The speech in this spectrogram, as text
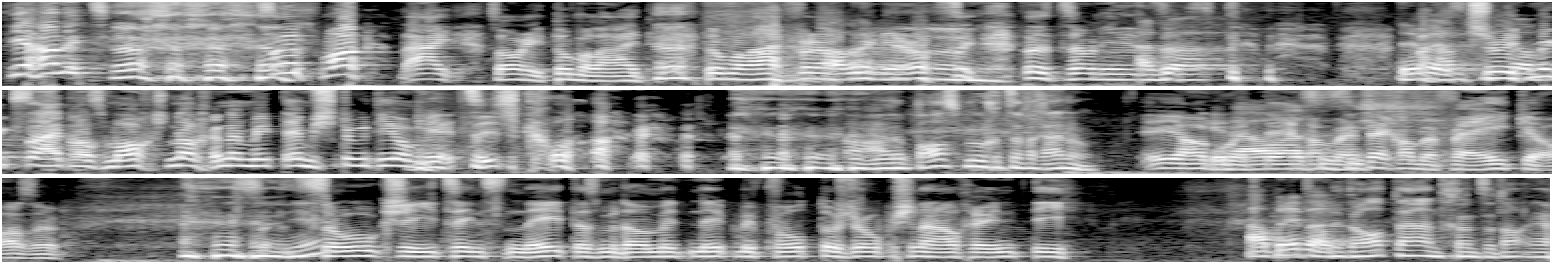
Die haben jetzt. so schmack. Nein, sorry, tut mir leid. Tut mir leid für alle meine Russisch. Das, habe ich, also, das, wir haben schon immer gesagt, was machst du nachher mit dem Studium? Jetzt ist klar. ja, den Pass braucht es einfach auch noch. Ja gut, genau, den, also kann man, den kann man faken. Also, so, yeah. so gescheit sind sie nicht, dass man da mit, nicht mit Photoshop schnell könnte aber eben, alle Daten haben, können sie da, ja,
